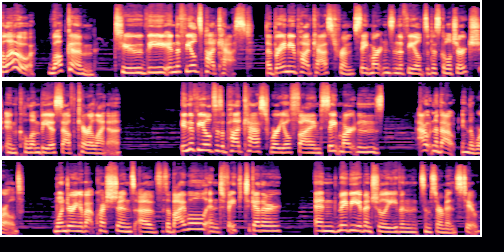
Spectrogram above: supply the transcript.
Hello, welcome to the In the Fields podcast, a brand new podcast from St. Martin's in the Fields Episcopal Church in Columbia, South Carolina. In the Fields is a podcast where you'll find St. Martin's out and about in the world, wondering about questions of the Bible and faith together, and maybe eventually even some sermons too.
